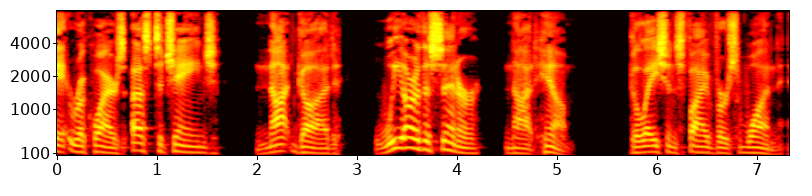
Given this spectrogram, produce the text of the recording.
it requires us to change, not God. We are the sinner, not Him. Galatians 5, verse 1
